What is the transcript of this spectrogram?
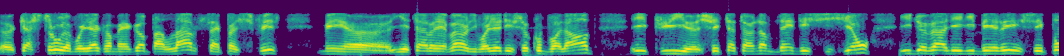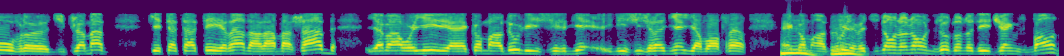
Euh, Castro le voyait comme un gars parlable, c'est un pacifiste, mais euh, il était rêveur, il voyait des secoupes volantes, et puis euh, c'était un homme d'indécision. Il devait aller libérer ces pauvres euh, diplomates qui étaient à Téhéran dans l'ambassade. Il avait envoyé un commando, les Israéliens, les Israéliens il avaient offert un commando. Il avait dit non, non, non, nous autres, on a des James Bond.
